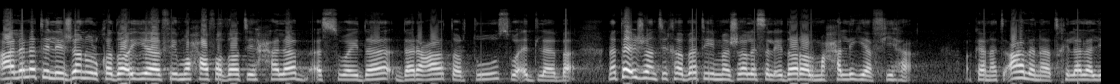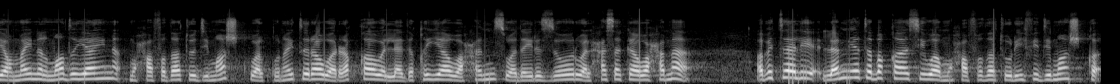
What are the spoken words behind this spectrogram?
أعلنت اللجان القضائية في محافظات حلب، السويداء، درعا، طرطوس وإدلب نتائج انتخابات مجالس الإدارة المحلية فيها. وكانت أعلنت خلال اليومين الماضيين محافظات دمشق والقنيطرة والرقة واللاذقية وحمص ودير الزور والحسكة وحماة. وبالتالي لم يتبقى سوى محافظة ريف دمشق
